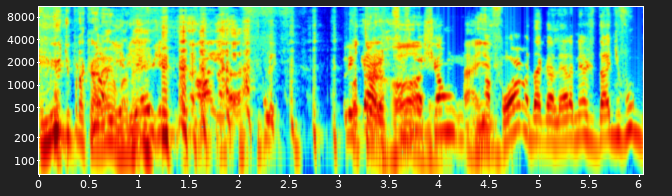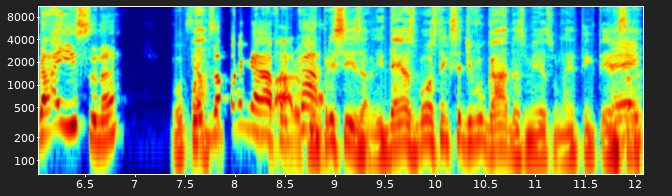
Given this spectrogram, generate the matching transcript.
Humilde pra caramba, não, e, e né? jeito que eu falei, cara, eu preciso achar um- aí- uma forma da galera me ajudar a divulgar isso, né? Opa, precisar pagar. Claro, falei, cara, não precisa. Ideias boas têm que ser divulgadas mesmo, né? Tem que ter essa, É,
